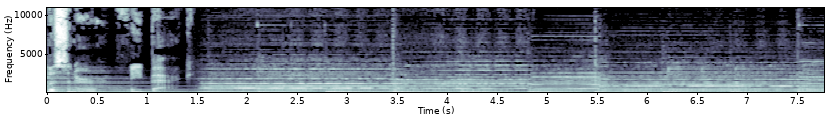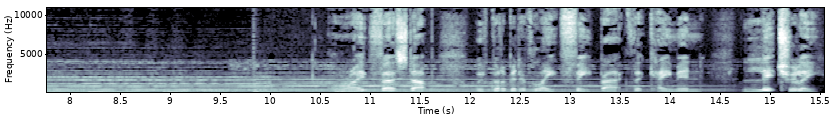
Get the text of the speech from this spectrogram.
Listener feedback. All right, first up, we've got a bit of late feedback that came in literally.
